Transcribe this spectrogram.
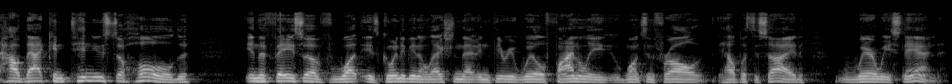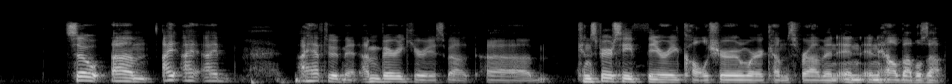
how that continues to hold in the face of what is going to be an election that, in theory, will finally once and for all help us decide where we stand. So um, I, I, I I have to admit I'm very curious about um, conspiracy theory culture and where it comes from and, and, and how it bubbles up.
